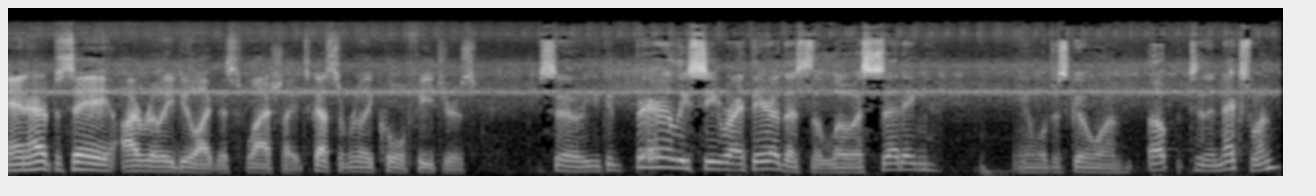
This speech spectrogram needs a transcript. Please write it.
And I have to say, I really do like this flashlight. It's got some really cool features. So you can barely see right there, that's the lowest setting. And we'll just go on up to the next one.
